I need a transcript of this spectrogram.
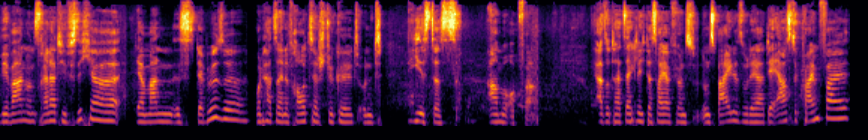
Wir waren uns relativ sicher, der Mann ist der Böse und hat seine Frau zerstückelt und die ist das arme Opfer. Also tatsächlich, das war ja für uns, uns beide so der, der erste Crime-Fall.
